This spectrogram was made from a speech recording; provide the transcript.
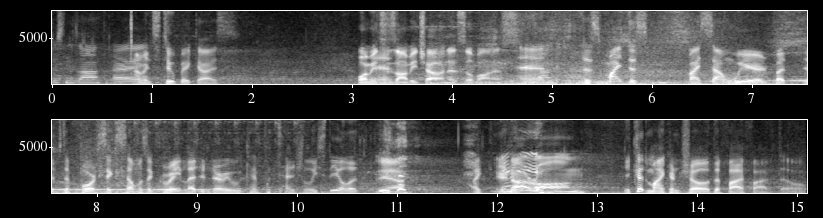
just N'Zoth. All right. I mean, it's two big guys. Well, I mean, it's a Zombie Chow and a Sylvanas. And this might this might sound weird, but if the four six summons a great legendary, we can potentially steal it. Yeah. Like You're not wrong. You could mind control the five five though.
